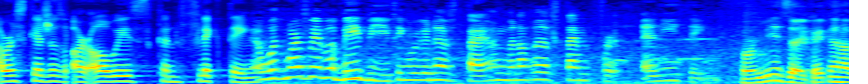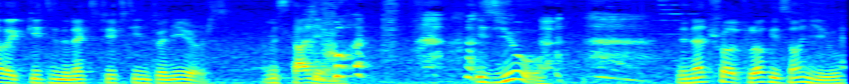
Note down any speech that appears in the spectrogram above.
our schedules are always conflicting. And what more if we have a baby? You think we're gonna have time? We're not gonna have time for anything. For me, it's like I can have a kid in the next 15, 20 years. I'm a stallion. What? It's you. The natural clock is on you,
